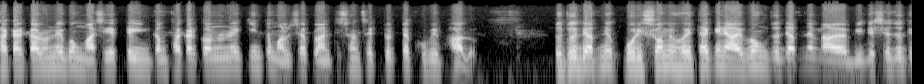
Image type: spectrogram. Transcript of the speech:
থাকার কারণে এবং মাসিক একটা ইনকাম থাকার কারণে কিন্তু মালয়েশিয়ার প্লান্টেশন সেক্টরটা খুবই ভালো। তো যদি আপনি পরিশ্রমী হয়ে থাকেন এবং যদি আপনি বিদেশে যদি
